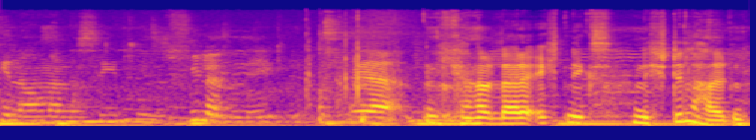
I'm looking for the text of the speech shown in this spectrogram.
Genau man das sieht. Diese Fühler sind eklig. Ja, Ich kann halt leider echt nichts nicht stillhalten.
